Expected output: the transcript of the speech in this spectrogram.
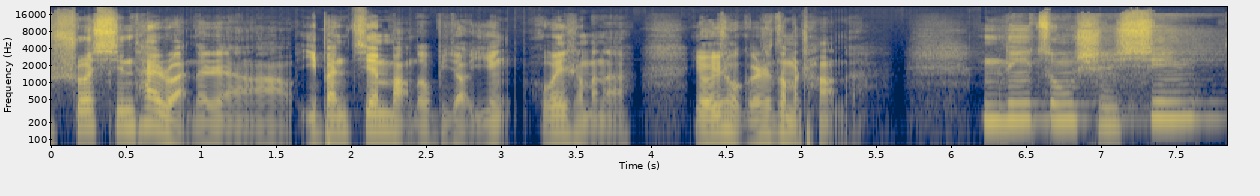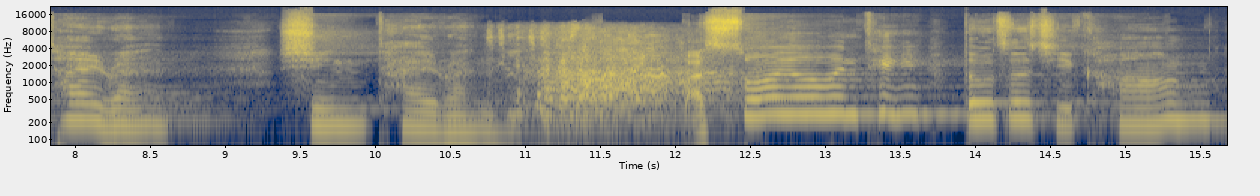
说心太软的人啊，一般肩膀都比较硬，为什么呢？有一首歌是这么唱的：你总是心太软。心太软，把所有问题都自己扛，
